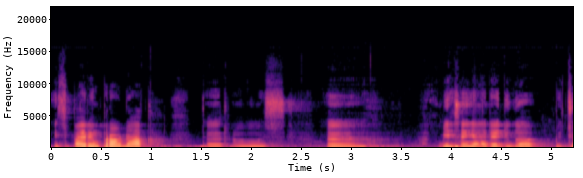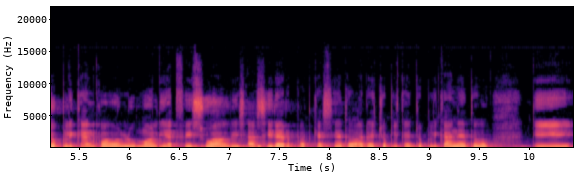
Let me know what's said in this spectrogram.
inspiring product terus uh, biasanya ada juga cuplikan. Kalau lu mau lihat visualisasi dari podcastnya tuh ada cuplikan-cuplikannya tuh di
